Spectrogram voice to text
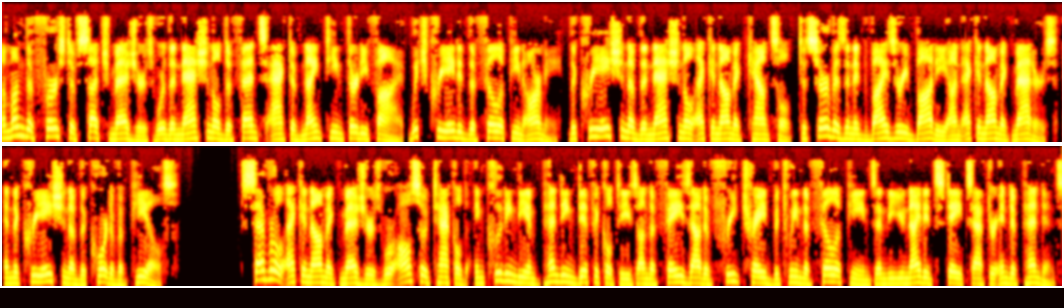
Among the first of such measures were the National Defense Act of 1935, which created the Philippine Army, the creation of the National Economic Council, to serve as an advisory body on economic matters, and the creation of the Court of Appeals. Several economic measures were also tackled, including the impending difficulties on the phase-out of free trade between the Philippines and the United States after independence,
